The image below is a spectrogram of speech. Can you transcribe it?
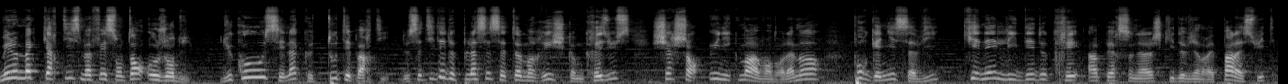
mais le McCarthyisme a fait son temps aujourd'hui. Du coup, c'est là que tout est parti, de cette idée de placer cet homme riche comme Crésus, cherchant uniquement à vendre la mort, pour gagner sa vie, qui est née l'idée de créer un personnage qui deviendrait par la suite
